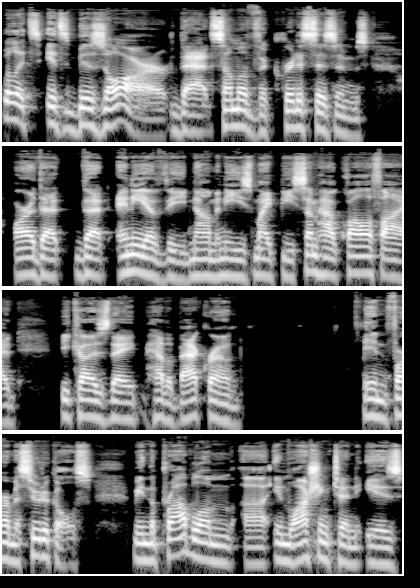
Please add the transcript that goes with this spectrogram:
Well, it's it's bizarre that some of the criticisms are that that any of the nominees might be somehow qualified because they have a background in pharmaceuticals. I mean, the problem uh, in Washington is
